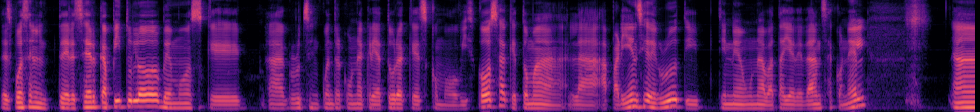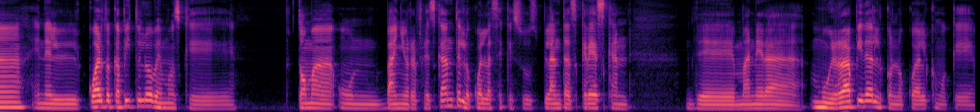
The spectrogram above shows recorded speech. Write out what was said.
Después en el tercer capítulo vemos que Groot se encuentra con una criatura que es como viscosa, que toma la apariencia de Groot y tiene una batalla de danza con él. Ah, en el cuarto capítulo vemos que toma un baño refrescante, lo cual hace que sus plantas crezcan de manera muy rápida, con lo cual como que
